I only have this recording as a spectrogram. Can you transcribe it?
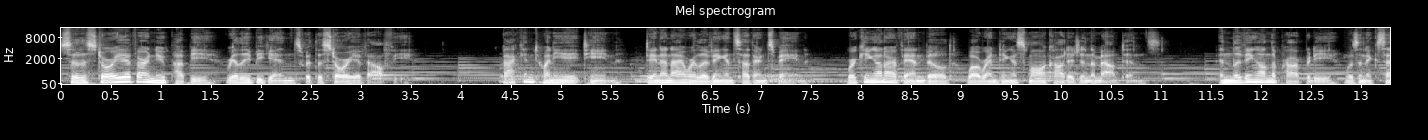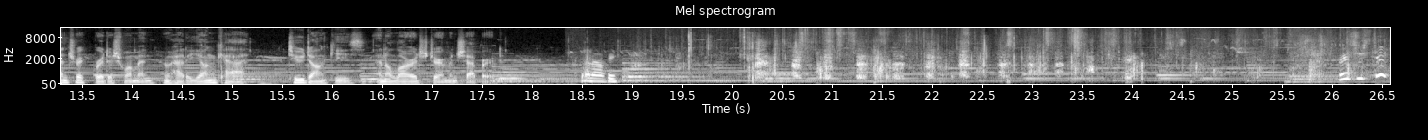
So, the story of our new puppy really begins with the story of Alfie. Back in 2018, Dana and I were living in southern Spain, working on our van build while renting a small cottage in the mountains. And living on the property was an eccentric British woman who had a young cat, two donkeys, and a large German Shepherd. Come on, Alfie. Where's your stick?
